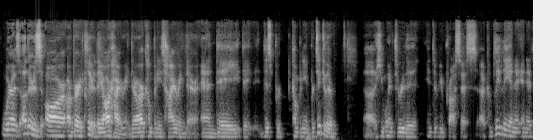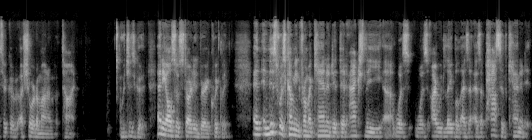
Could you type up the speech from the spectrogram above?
Whereas others are, are very clear, they are hiring. There are companies hiring there, and they, they this per, company in particular, uh, he went through the interview process uh, completely, and, and it took a, a short amount of time which is good. And he also started very quickly. And, and this was coming from a candidate that actually uh, was, was, I would label as a, as a passive candidate.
